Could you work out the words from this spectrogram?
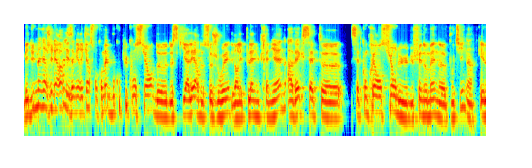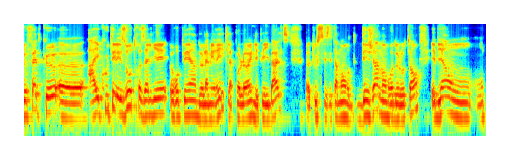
mais d'une manière générale, les Américains sont quand même beaucoup plus conscients de, ce qui a l'air de se jouer dans les plaines ukrainiennes, avec cette, euh, compréhension du, phénomène Poutine et le fait que, euh, à écouter les autres alliés européens de l'Amérique, la Pologne, les pays baltes, euh, tous ces États membres déjà membres de l'OTAN, eh bien, on,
